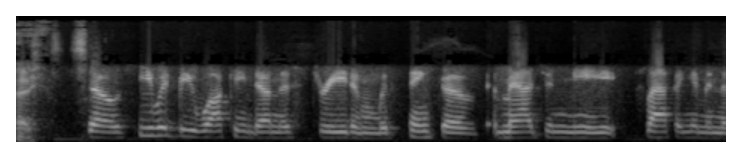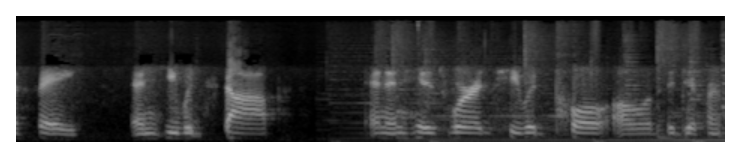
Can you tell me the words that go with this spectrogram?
Nice. So he would be walking down the street and would think of, imagine me slapping him in the face, and he would stop, and in his words, he would pull all of the different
